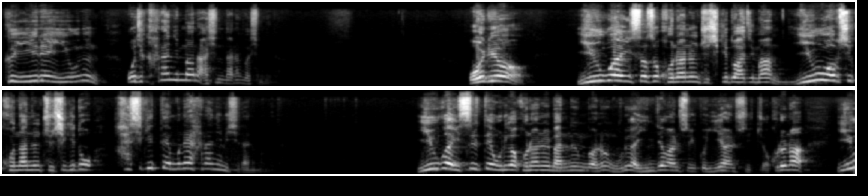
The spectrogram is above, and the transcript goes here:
그 일의 이유는 오직 하나님만 아신다는 것입니다. 오히려 이유가 있어서 고난을 주시기도 하지만 이유 없이 고난을 주시기도 하시기 때문에 하나님이시라는 겁니다. 이유가 있을 때 우리가 고난을 받는 것은 우리가 인정할 수 있고 이해할 수 있죠. 그러나 이유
